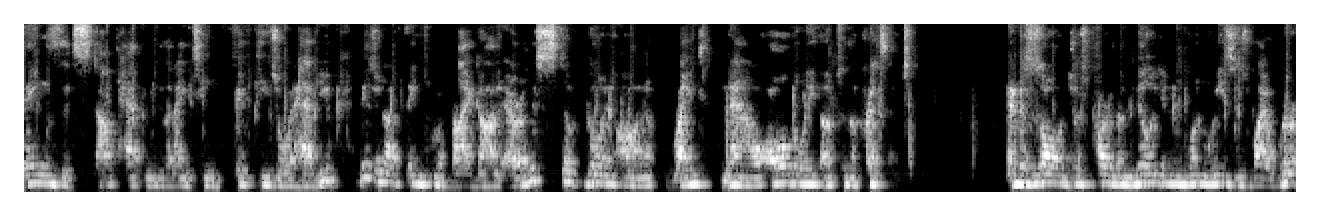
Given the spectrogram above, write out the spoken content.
things that stopped happening in the 1950s or what have you. These are not things from a bygone era. This stuff going on right now, all the way up to the present. And this is all just part of the million and one reasons why we're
